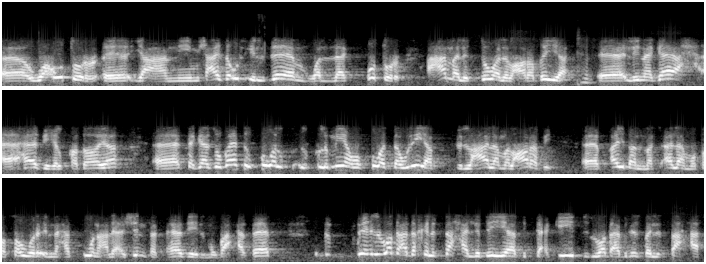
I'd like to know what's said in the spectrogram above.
آه، وأطر آه، يعني مش عايز أقول إلزام ولا أطر عمل الدول العربية آه، لنجاح آه، هذه القضايا. آه، تجاذبات القوى الإقليمية والقوى الدولية في العالم العربي. آه، أيضا مسألة متصور إنها تكون على أجندة هذه المباحثات. الوضع داخل الساحة الليبية بالتأكيد الوضع بالنسبة للساحة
